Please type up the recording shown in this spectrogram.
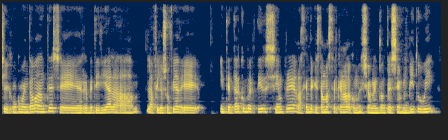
Sí, como comentaba antes, se repetiría la, filosofía de intentar convertir siempre a la gente que está más cercana a la conversión. Entonces, en B2B,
